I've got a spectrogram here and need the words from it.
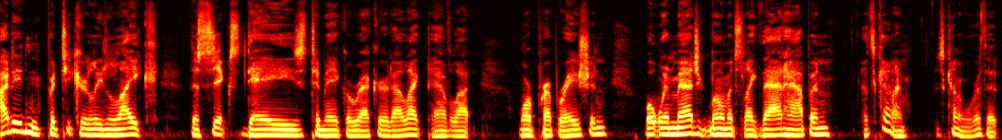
I didn't particularly like the six days to make a record. I like to have a lot more preparation. But when magic moments like that happen, that's kind of it's kind of worth it.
